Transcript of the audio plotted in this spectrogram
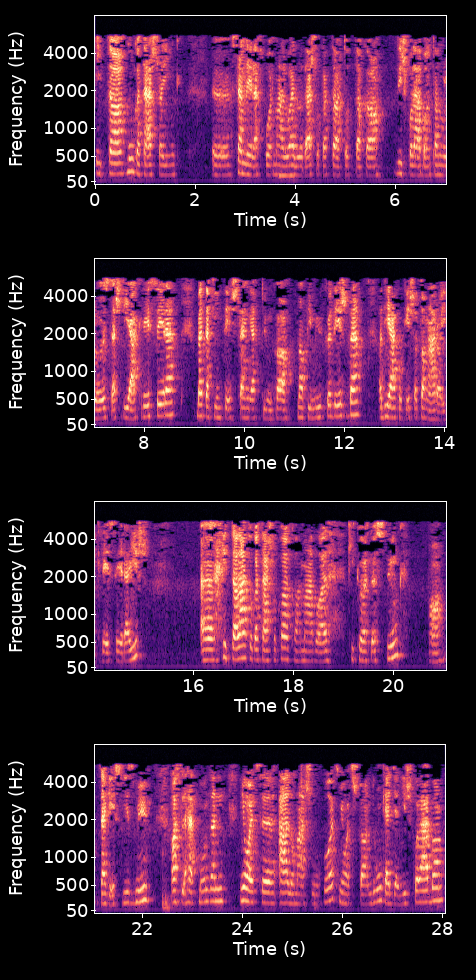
Itt a munkatársaink szemléletformáló előadásokat tartottak az iskolában tanuló összes diák részére. Betekintést engedtünk a napi működésbe, a diákok és a tanáraik részére is itt a látogatások alkalmával kiköltöztünk az egész vízmű, azt lehet mondani, nyolc állomásunk volt, nyolc standunk egy-egy iskolában,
